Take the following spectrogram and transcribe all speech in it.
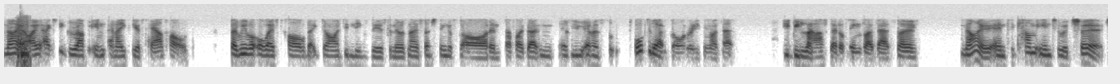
no, I actually grew up in an atheist household. So we were always told that God didn't exist and there was no such thing as God and stuff like that. And if you ever talked about God or anything like that, you'd be laughed at or things like that. So, no. And to come into a church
